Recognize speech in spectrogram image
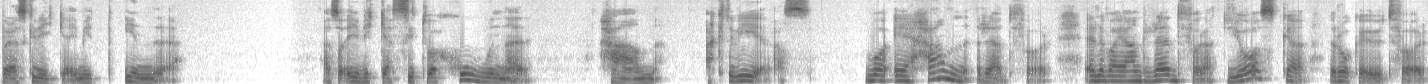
börjar skrika i mitt inre. Alltså i vilka situationer han aktiveras. Vad är han rädd för? Eller vad är han rädd för att jag ska råka ut för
